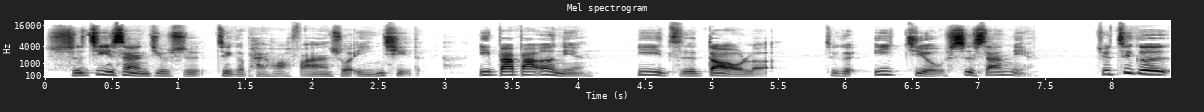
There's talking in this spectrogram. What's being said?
实际上就是这个排华法案所引起的。一八八二年一直到了这个一九四三年，就这个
